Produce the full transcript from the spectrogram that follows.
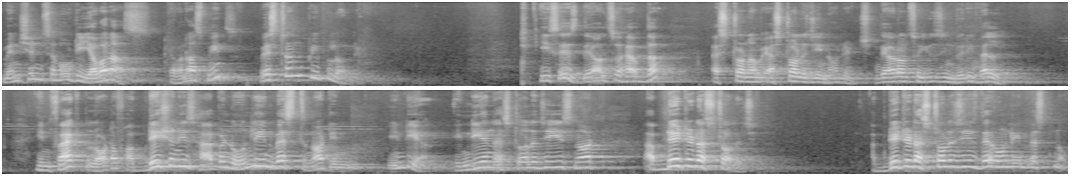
mentions about Yavanas. Yavanas means Western people only. He says they also have the astronomy, astrology knowledge. They are also using very well. In fact, a lot of updation is happened only in West, not in India. Indian astrology is not updated astrology. Updated astrology is there only in West now.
